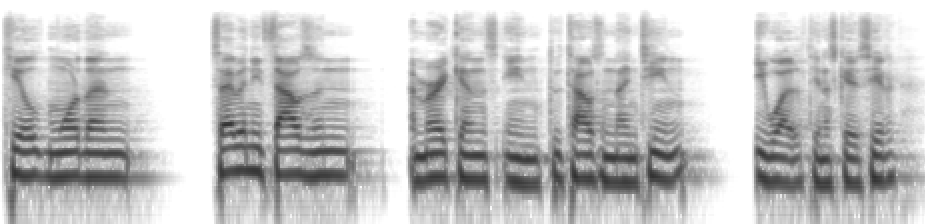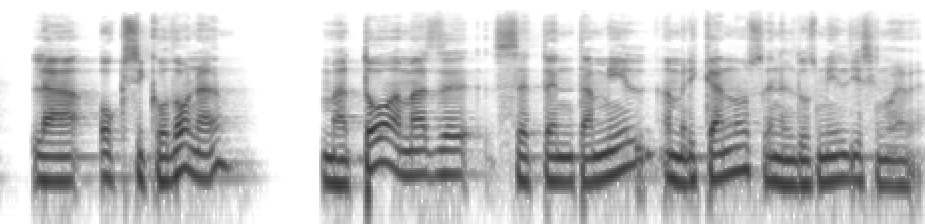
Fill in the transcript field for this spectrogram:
killed more than 70,000 Americans in 2019, igual tienes que decir la oxicodona mató a más de 70,000 americanos en el 2019.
